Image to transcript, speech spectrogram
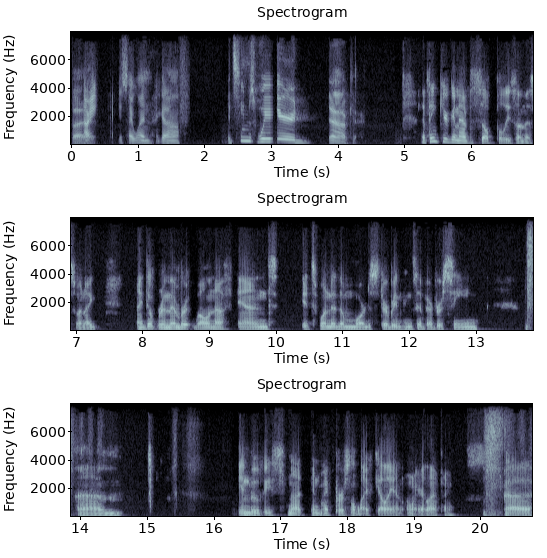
But All right, I guess I win. I got off. it seems weird. Yeah, okay. I think you're going to have to self police on this one. I I don't remember it well enough, and it's one of the more disturbing things I've ever seen um, in movies, not in my personal life, Kelly. I don't know why you're laughing. Uh,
